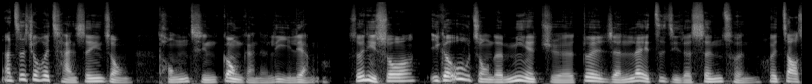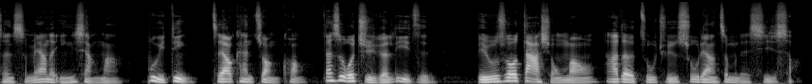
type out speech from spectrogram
那这就会产生一种同情共感的力量。所以你说，一个物种的灭绝对人类自己的生存会造成什么样的影响吗？不一定，这要看状况。但是我举个例子，比如说大熊猫，它的族群数量这么的稀少，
